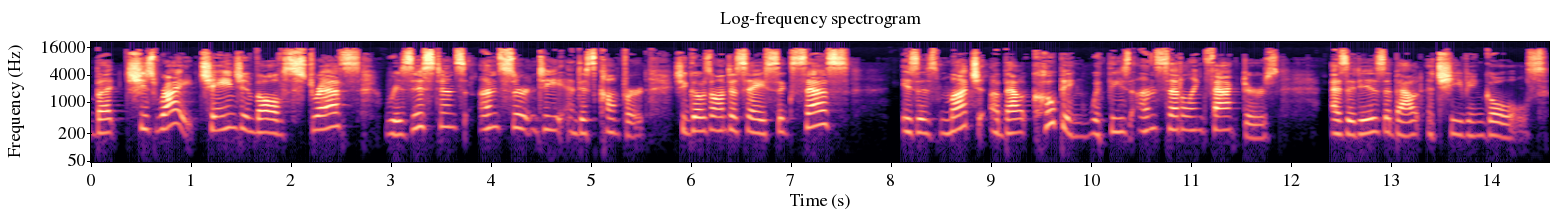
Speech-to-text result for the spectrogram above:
But she's right. Change involves stress, resistance, uncertainty, and discomfort. She goes on to say success is as much about coping with these unsettling factors as it is about achieving goals.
